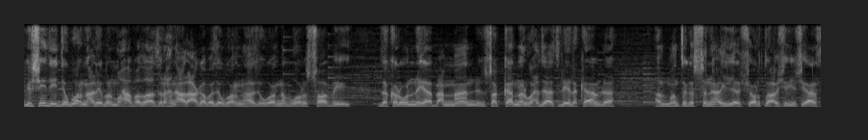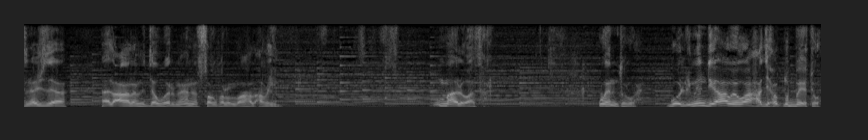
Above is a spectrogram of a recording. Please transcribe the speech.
يا سيدي دورنا عليه بالمحافظات رحنا على عقبة دورنا دورنا بغور الصافي. ذكروا لنا يا بعمان سكرنا الوحدات ليلة كاملة. المنطقة الصناعية شرطة 20 سيارة نجده العالم تدور معنا استغفر الله العظيم. وما له أثر. وين تروح؟ قول لي مين دياوي واحد يحطه ببيته.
